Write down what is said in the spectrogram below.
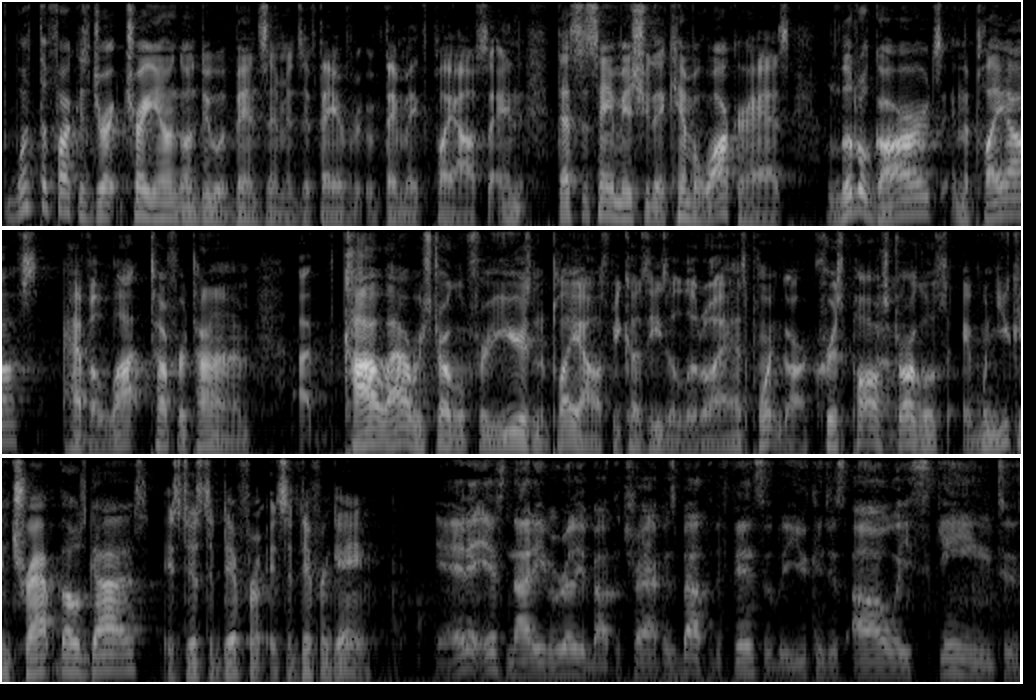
what the fuck is Trae Young gonna do with Ben Simmons if they ever if they make the playoffs? And that's the same issue that Kemba Walker has. Little guards in the playoffs have a lot tougher time. Uh, Kyle Lowry struggled for years in the playoffs because he's a little ass point guard. Chris Paul struggles, and when you can trap those guys, it's just a different it's a different game. Yeah, it, it's not even really about the trap. It's about the defensively. You can just always scheme to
